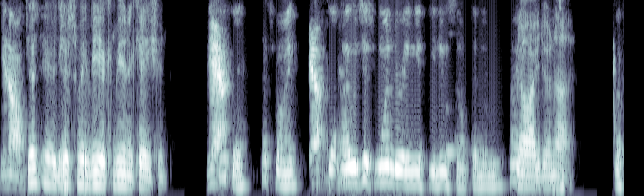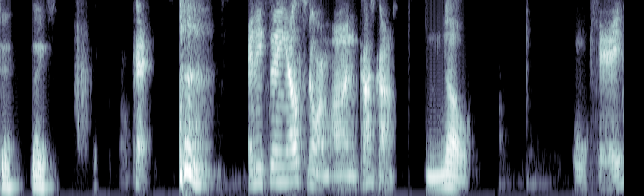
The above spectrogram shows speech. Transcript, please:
you know, just, it just may be a communication. yeah, Okay, that's fine. Yeah. So I was just wondering if you knew something and. all No. I do not. Okay, thanks. Anything else, Norm, on Concom? No. Okay.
